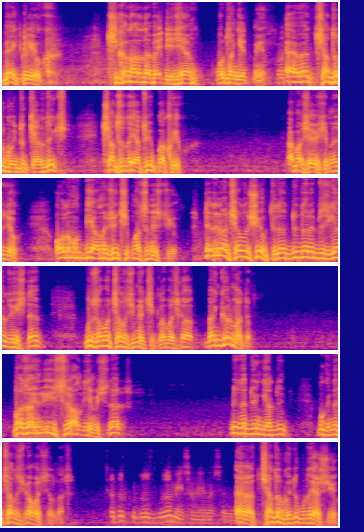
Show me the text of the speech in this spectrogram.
Bekliyor. Çıkan adada bekleyeceğim. Buradan gitmiyor. Evet çadır koyduk geldik. Çatıda. Ha başka bir şeyimiz yok. Oğlumun bir an önce çıkmasını istiyor. Dediler çalışıyor. Dediler dünleri biz geldik işte. Bu sabah çalışmaya çıktılar. Başka ben görmedim. Bazen istiralıymışlar. Biz de dün geldik. Bugün de çalışmaya başladılar. Çadır kurdunuz burada mı yaşamaya başladınız? Evet çadır koyduk burada yaşıyor.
